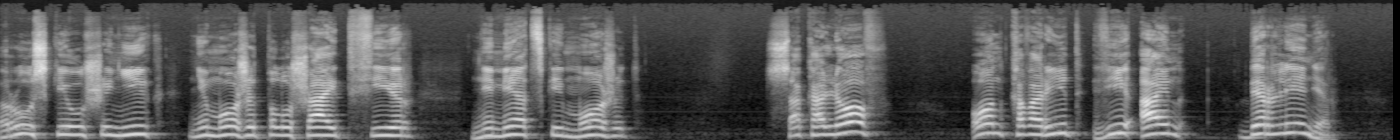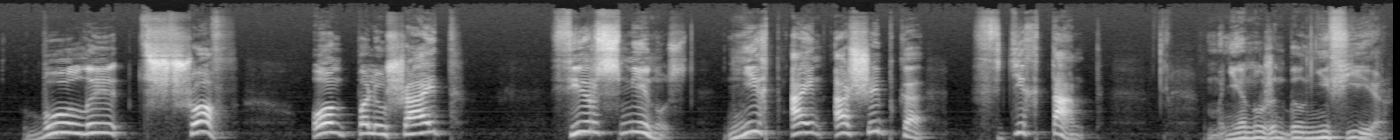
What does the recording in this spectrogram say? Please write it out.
русский ушеник не может полушайт фир, немецкий может. Соколев, он говорит ви ein берлинер. Булычев, он полюшает фирс минус, нихт ein ошибка в диктант. Мне нужен был не фир,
